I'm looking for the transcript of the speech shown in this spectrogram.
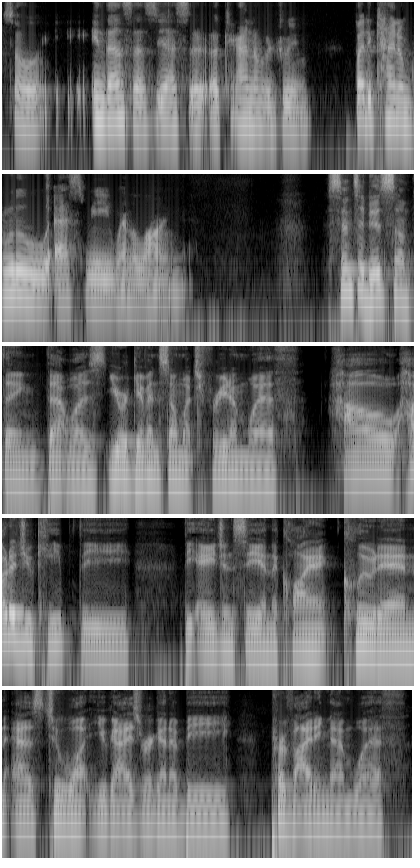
So in that sense, yes, a, a kind of a dream, but it kind of grew as we went along. Since it is something that was you were given so much freedom with, how how did you keep the the agency and the client clued in as to what you guys were going to be providing them with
